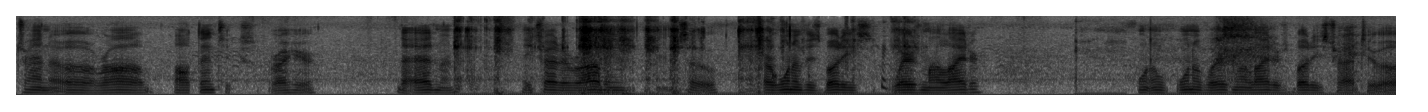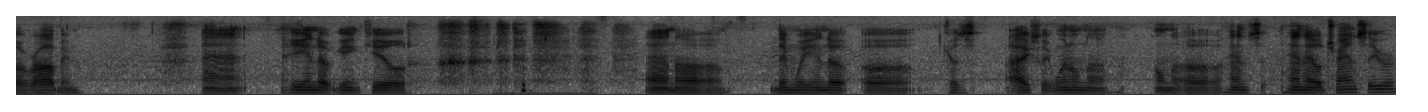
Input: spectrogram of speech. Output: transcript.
trying to uh rob Authentics right here, the admin. He tried to rob him, and so, or one of his buddies, where's my lighter? One of one of where's my lighter's buddies tried to uh rob him, and he ended up getting killed. and uh, then we end up, uh, cause I actually went on the on the uh, hand, handheld transceiver,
